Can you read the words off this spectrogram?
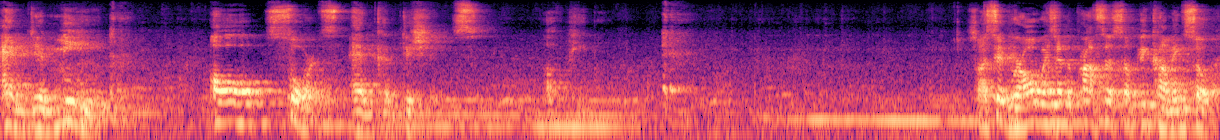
and demean all sorts and conditions of people. So I said we're always in the process of becoming, so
